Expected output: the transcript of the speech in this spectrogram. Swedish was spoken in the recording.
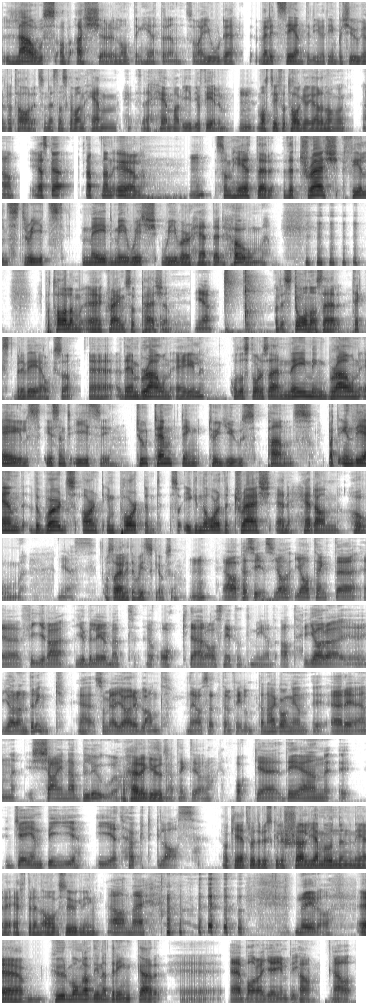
Laos of Usher eller någonting heter den. Som han gjorde väldigt sent i livet, in på 2000-talet. Som nästan ska vara en hem, hemmavideofilm. Mm. Måste vi få tag i och göra någon gång. Ja. Jag ska öppna en öl. Mm. Som heter The Trash Filled Streets Made Me Wish We Were Headed Home. på tal om eh, Crimes of Passion. Ja. Och det står någon så här text bredvid också. Eh, det är en brown ale. Och då står det så här. Naming brown ales isn't easy. Too tempting to use puns. But in the end the words aren't important. So ignore the trash and head on home. Yes. Och så har jag lite whisky också. Mm. Ja, precis. Jag, jag tänkte eh, fira jubileumet och det här avsnittet med att göra, eh, göra en drink. Eh, som jag gör ibland när jag har sett en film. Den här gången är det en China Blue Och herregud. som jag tänkte göra. Och eh, det är en eh, J&B i ett högt glas. Okej, jag trodde du skulle skölja munnen med det efter en avsugning. Ja, nej. nej då. Eh, hur många av dina drinkar eh, Är bara J&B. Ja. Ja,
